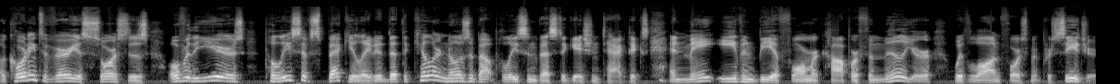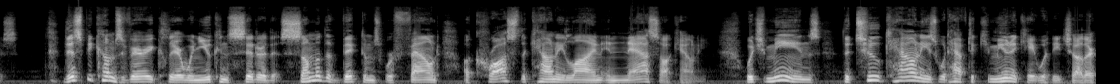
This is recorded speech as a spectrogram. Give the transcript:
According to various sources, over the years, police have speculated that the killer knows about police investigation tactics and may even be a former cop or familiar with law enforcement procedures. This becomes very clear when you consider that some of the victims were found across the county line in Nassau County, which means the two counties would have to communicate with each other,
